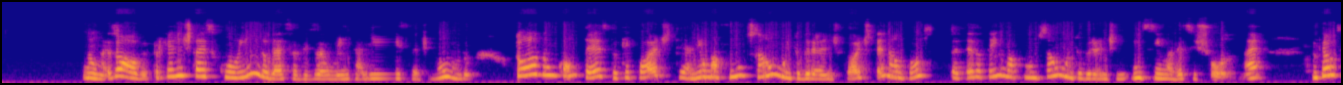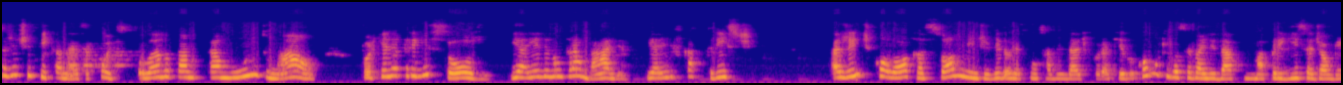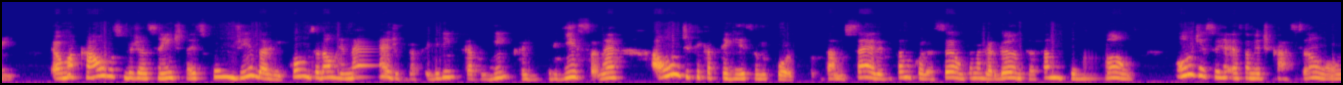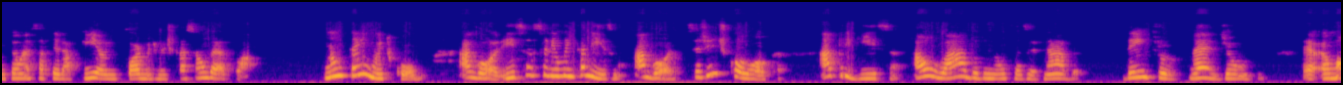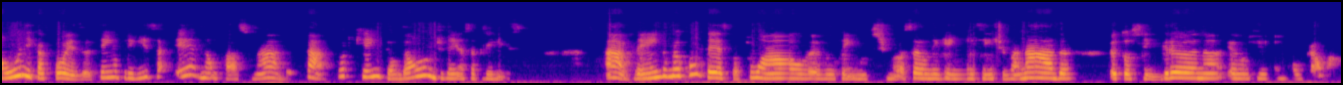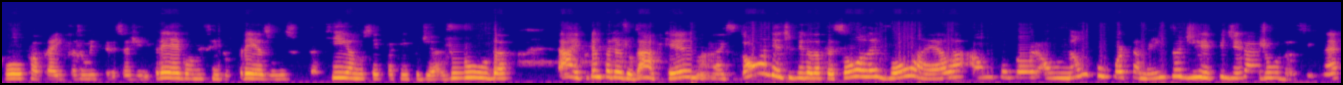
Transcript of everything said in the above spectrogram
Não resolve, porque a gente está excluindo dessa visão mentalista de mundo todo um contexto que pode ter ali uma função muito grande, pode ter, não, com certeza tem uma função muito grande em cima desse choro, né? Então, se a gente fica nessa, putz, fulano tá, tá muito mal porque ele é preguiçoso, e aí ele não trabalha, e aí ele fica triste. A gente coloca só no indivíduo a responsabilidade por aquilo. Como que você vai lidar com uma preguiça de alguém? É uma causa subjacente, está escondida ali. Como você dá um remédio para preguiça, né? Aonde fica a preguiça no corpo? Está no cérebro? Está no coração? Está na garganta? Está no pulmão? Onde essa medicação, ou então essa terapia em forma de medicação vai atuar? Não tem muito como. Agora, isso seria o mentalismo. Agora, se a gente coloca a preguiça ao lado do não fazer nada, dentro né, de um. É, é uma única coisa, tenho preguiça e não faço nada. Tá, por que então? Da onde vem essa preguiça? Ah, vem do meu contexto atual, eu não tenho muita estimulação, ninguém me incentiva nada, eu tô sem grana, eu não tenho como comprar uma roupa para ir fazer uma entrevista de emprego, eu me sinto preso nisso daqui, eu não sei para quem pedir ajuda, ah, e por que não pode ajudar? Porque a história de vida da pessoa levou a ela a um, a um não comportamento de pedir ajuda, assim, né?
